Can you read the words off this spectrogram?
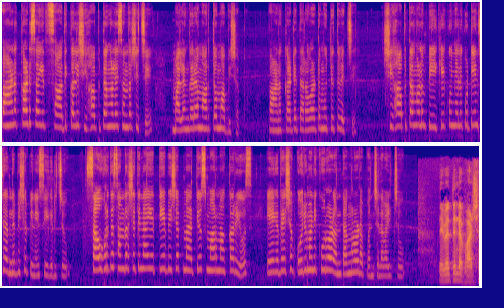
പാണക്കാട് സയ്യിദ് സാദിഖ് അലി ശിഹാബ് തങ്ങളെ സന്ദർശിച്ച് മലങ്കര മാർത്തോമ ബിഷപ്പ് പാണക്കാട്ടെ തറവാട്ട് മുറ്റത്ത് വെച്ച് ശിഹാബ് തങ്ങളും പി കെ കുഞ്ഞലിക്കുട്ടിയും ചേർന്ന് ബിഷപ്പിനെ സ്വീകരിച്ചു. സൗഹൃദ സന്ദർശനത്തിനായി എത്തിയ ബിഷപ്പ് മാത്യൂസ് മാർ മക്കറിയോസ് ഏകദേശം ഒരു മണിക്കൂറോളം തങ്ങളോടൊപ്പം ചിലവഴിച്ചു. ദൈവത്തിന്റെ ഭാഷ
